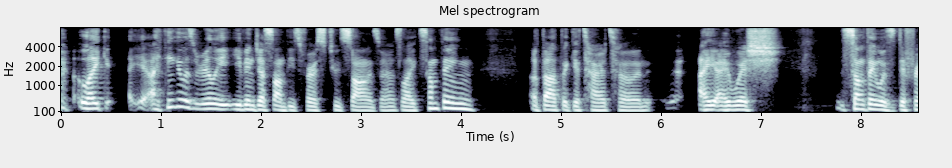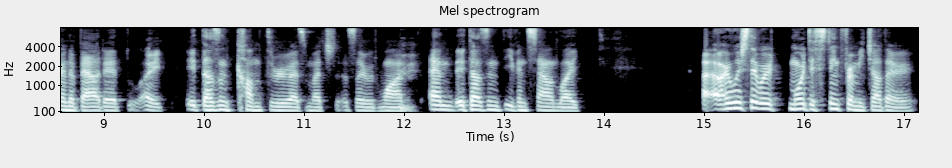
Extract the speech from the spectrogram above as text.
like, I think it was really even just on these first two songs. I was like, something about the guitar tone. I, I wish something was different about it. Like, it doesn't come through as much as I would want, and it doesn't even sound like. I, I wish they were more distinct from each other.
